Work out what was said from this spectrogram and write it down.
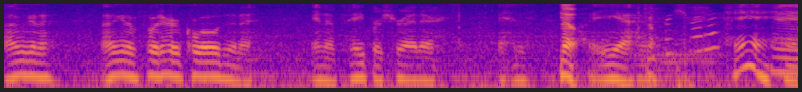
I'm gonna I'm gonna put her clothes in a in a paper shredder. And No. yeah. Paper shredder? Hey. Hey.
